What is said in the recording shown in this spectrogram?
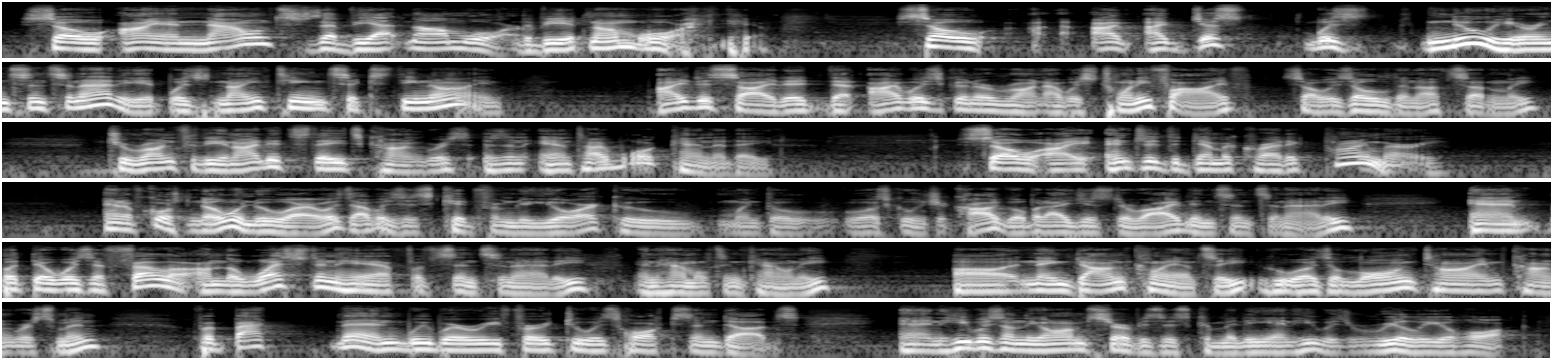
So I announced the Vietnam War. the Vietnam War. Yeah. So I, I, I just was new here in Cincinnati. It was 1969. I decided that I was going to run. I was 25, so I was old enough suddenly to run for the United States Congress as an anti-war candidate. So I entered the Democratic primary. And of course, no one knew where I was. I was this kid from New York who went to law school in Chicago, but I just arrived in Cincinnati. And but there was a fella on the western half of Cincinnati in Hamilton County uh, named Don Clancy, who was a longtime congressman. But back then, we were referred to as hawks and doves. And he was on the Armed Services Committee, and he was really a hawk.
